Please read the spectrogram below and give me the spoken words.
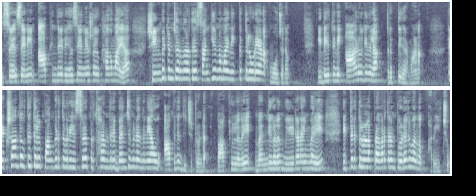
ഇസ്രായേൽ സേനയും ആഭ്യന്തര രഹസ്യാന്വേഷണ വിഭാഗമായ ഷിൻബറ്റും ചേർന്ന് നടത്തിയ സങ്കീർണമായ നീക്കത്തിലൂടെയാണ് മോചനം. ഇദ്ദേഹത്തിന്റെ ആരോഗ്യനില തൃപ്തികരമാണ്. രക്ഷാദൌത്യത്തിൽ പങ്കെടുത്തവരെ ഇസ്രായേൽ പ്രധാനമന്ത്രി ബെഞ്ചമിൻ നെതന്യാഹു അഭിനന്ദിച്ചിട്ടുണ്ട്. ബാക്കിയുള്ളവരെ ബന്ദികളും വീടണയും വരെ ഇത്തരത്തിലുള്ള പ്രവർത്തനം തുടരുമെന്നും അറിയിച്ചു.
